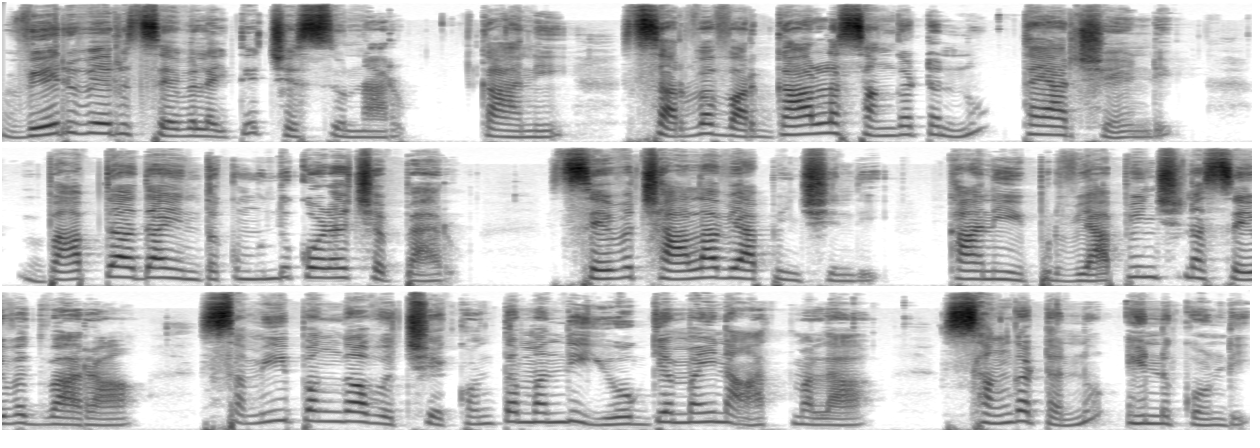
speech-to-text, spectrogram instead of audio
వేరువేరు సేవలైతే చేస్తున్నారు. కానీ సర్వ వర్గాల సంఘటనను తయారు చేయండి. బాప్దాదా ఇంతకు ముందు కూడా చెప్పారు సేవ చాలా వ్యాపించింది. కానీ ఇప్పుడు వ్యాపించిన సేవ ద్వారా సమీపంగా వచ్చే కొంతమంది యోగ్యమైన ఆత్మల సంఘటనను ఎన్నుకోండి.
